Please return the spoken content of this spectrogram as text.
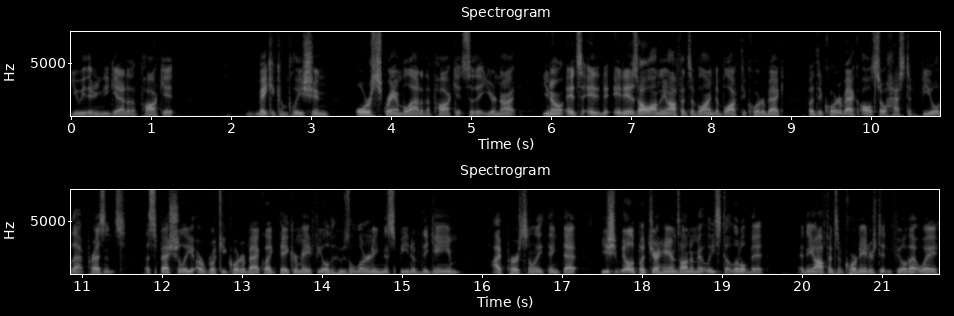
You either need to get out of the pocket, make a completion, or scramble out of the pocket so that you're not you know it's it, it is all on the offensive line to block the quarterback but the quarterback also has to feel that presence especially a rookie quarterback like Baker Mayfield who's learning the speed of the game. I personally think that you should be able to put your hands on him at least a little bit and the offensive coordinators didn't feel that way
